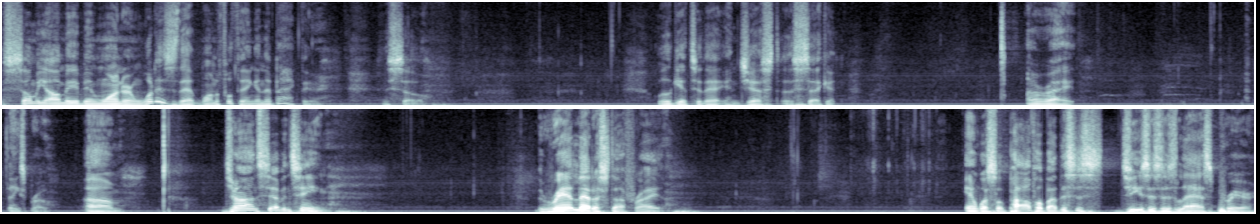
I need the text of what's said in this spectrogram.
Some of y'all may have been wondering, what is that wonderful thing in the back there? So, we'll get to that in just a second. All right. Thanks, bro. Um, John 17. The red letter stuff, right? And what's so powerful about this is Jesus' last prayer.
